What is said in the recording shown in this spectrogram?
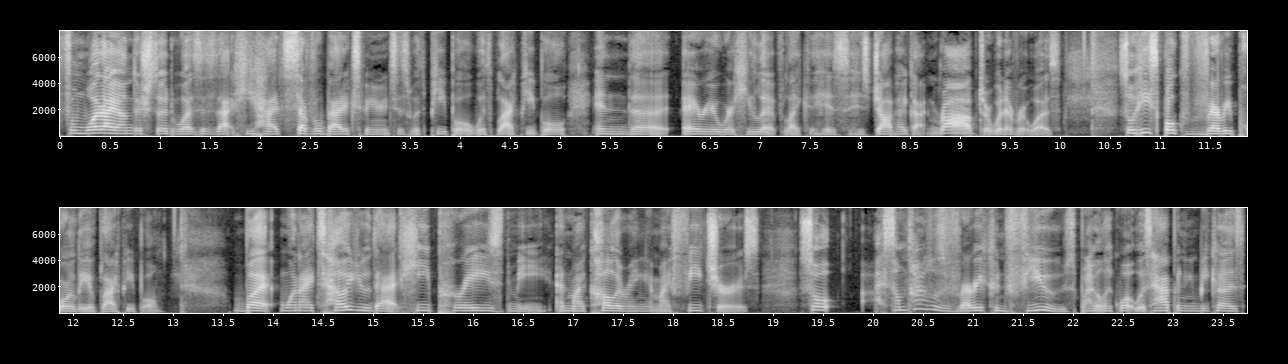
from what i understood was is that he had several bad experiences with people with black people in the area where he lived like his his job had gotten robbed or whatever it was. So he spoke very poorly of black people. But when i tell you that he praised me and my coloring and my features so i sometimes was very confused by like what was happening because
